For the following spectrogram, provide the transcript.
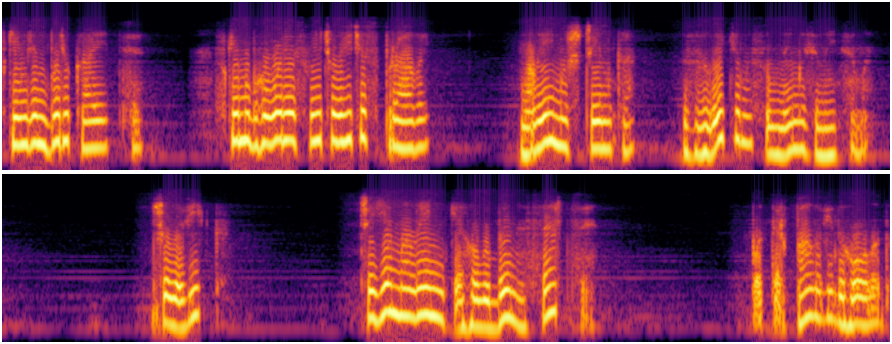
з ким він борюкається, з ким обговорює свої чоловічі справи, малий мужчинка з великими сумними зіницями. Чоловік, чиє маленьке голубине серце потерпало від голоду.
